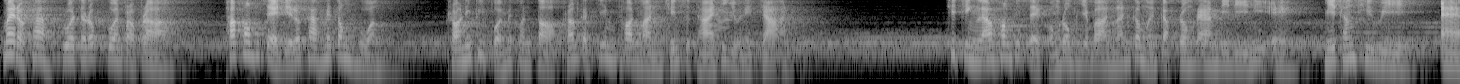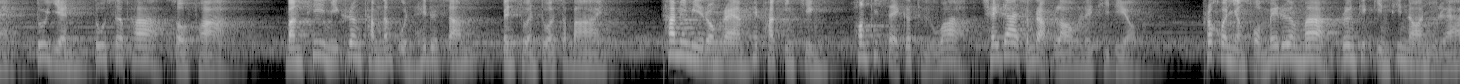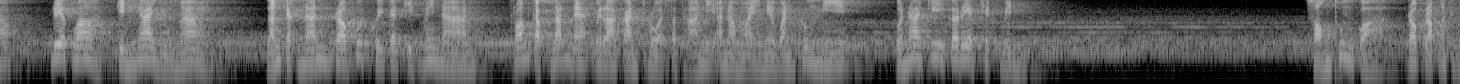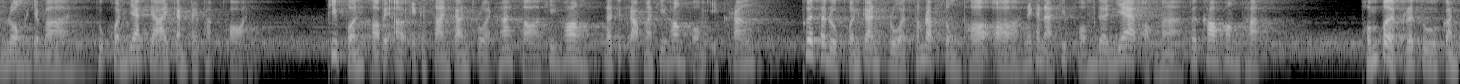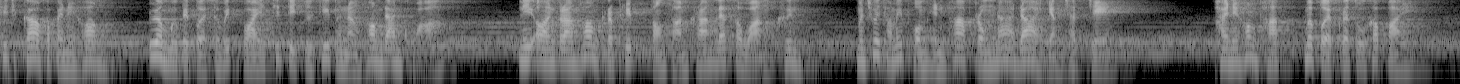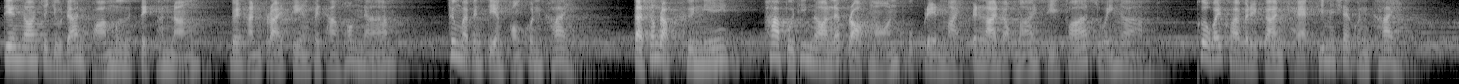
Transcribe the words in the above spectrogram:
ไม่หรอกค่ะกลัวจะรบกวนเปล่าๆพักห้องพิเศษดีแล้วค่ะไม่ต้องห่วงคราวนี้พี่ฝนเป็นคนตอบพร้อมกับจิ้มทอดมันชิ้นสุดท้ายที่อยู่ในจาน ที่จริงแล้วห้องพิเศษของโรงพยาบาลนั้นก็เหมือนกับโรงแรมดีๆ นี่เอง มีทั้งทีวี แอร์ตู้เย็น ตู้เสื้อผ้า โซฟา บางที่มีเครื่องทำน้ำอุ่นให้ด้วยซ้ำเป็นส่วนตัวสบาย ถ้าไม่มีโรงแรมให้พักจริง ๆ ห้องพิเศษก็ถือว่าใช้ได้สำหรับเราเลยทีเดียว เพราะคนอย่างผมไม่เรื่องมากเรื่องที่กินที่นอนอยู่แล้ว เรียกว่ากินง่ายอยู่ง่าย หลังจากนั้นเราพูดคุยกันอีกไม่นาน พร้อมกับนัดแนะเวลาการตรวจสถานีอนามัยในวันพรุ่งนี้ หัวหน้ากี้ก็เรียกเช็คบินสองทุ่มกว่าเรากลับมาถึงโรงพยาบาล ทุกคนแยกย้ายกันไปพักผ่อนพี่ฝนขอไปเอาเอกสารการตรวจ5สอที่ห้อง แล้วจะกลับมาที่ห้องผมอีกครั้ง พื่อสรุปผลการตรวจสำหรับส่งผออในขณะที่ผมเดินแยกออกมาเพื่อเข้าห้องพัก ผมเปิดประตูก่อนที่จะก้าวเข้าไปในห้อง เอื้อมมือไปเปิดสวิตช์ไฟที่ติดอยู่ที่ผนังห้องด้านขวา นีออนกลางห้องกระพริบสองสามครั้งและสว่างขึ้น มันช่วยทำให้ผมเห็นภาพตรงหน้าได้อย่างชัดเจน ภายในห้องพักเมื่อเปิดประตูเข้าไป เตียงนอนจะอยู่ด้านขวามือติดผนัง โดยหันปลายเตียงไปทางห้องน้ำซึ่งมาเป็นเตียงของคนไข้ แต่สำหรับคืนนี้ ผ้าปูที่นอนและปลอกหมอนถูกเปลี่ยนใหม่เป็นลายดอกไม้สีฟ้าสวยงาม เพื่อไว้คอยบริการแขกที่ไม่ใช่คนไข้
